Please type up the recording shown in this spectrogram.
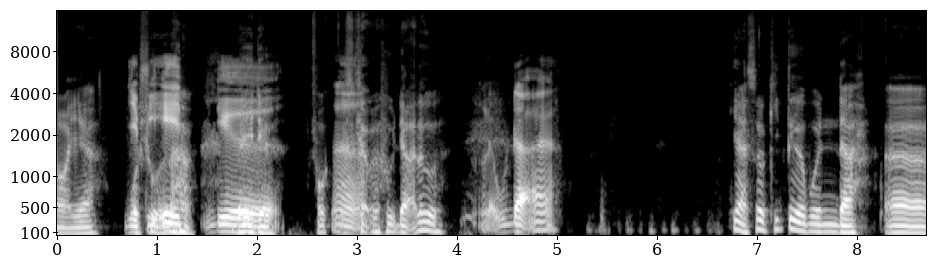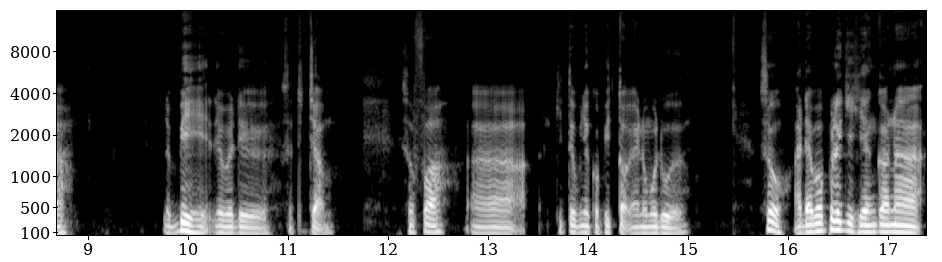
Oh ya. For JPA sure lah. dia Baik dia fokus Ha. kat budak tu. budak-budak lah. Ya, so kita pun dah uh, lebih daripada satu jam. So far, uh, kita punya kopi talk yang nombor dua. So, ada apa-apa lagi yang kau nak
